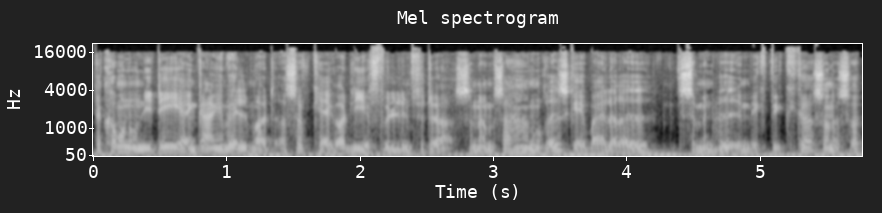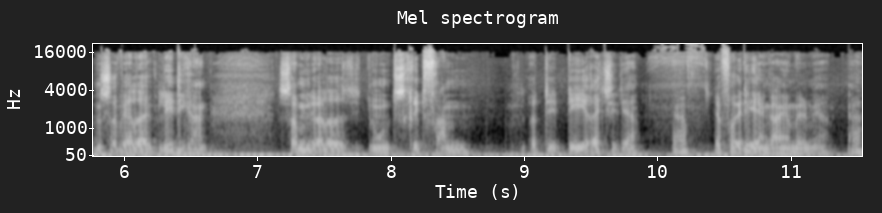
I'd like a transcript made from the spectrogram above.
der kommer nogle idéer en gang imellem, og, og så kan jeg godt lide at følge dem til dør. Så når man så har nogle redskaber allerede, så man ved, at vi kan gøre sådan og sådan, så er vi allerede lidt i gang. Så er man jo allerede nogle skridt fremme. Og det, det er rigtigt, ja. ja. Jeg får idéer en gang imellem, ja. ja.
